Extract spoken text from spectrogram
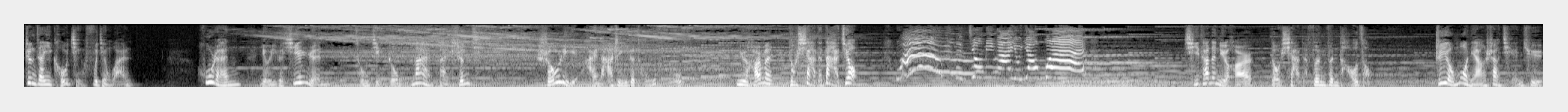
正在一口井附近玩，忽然有一个仙人从井中慢慢升起，手里还拿着一个铜符，女孩们都吓得大叫：“哇！救命啊！有妖怪！”其他的女孩都吓得纷纷逃走，只有默娘上前去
